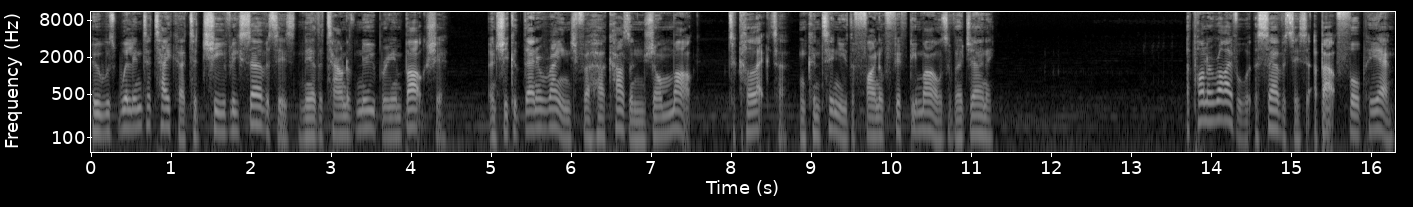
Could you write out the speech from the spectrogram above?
who was willing to take her to Chieveley Services near the town of Newbury in Berkshire, and she could then arrange for her cousin Jean Marc to collect her and continue the final 50 miles of her journey. Upon arrival at the services at about 4 pm,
